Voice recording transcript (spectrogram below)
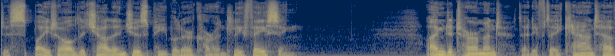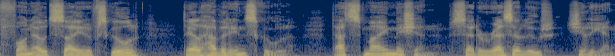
despite all the challenges people are currently facing. I'm determined that if they can't have fun outside of school, they'll have it in school. That's my mission, said a resolute Gillian.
